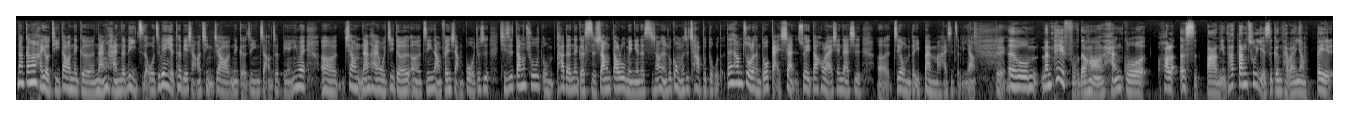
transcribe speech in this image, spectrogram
那刚刚还有提到那个南韩的例子，我这边也特别想要请教那个执行长这边，因为呃，像南韩，我记得呃，执行长分享过，就是其实当初我们他的那个死伤道路每年的死伤人数跟我们是差不多的，但是他们做了很多改善，所以。到后来，现在是呃，只有我们的一半吗？还是怎么样？对，呃，我蛮佩服的哈，韩国花了二十八年，他当初也是跟台湾一样被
